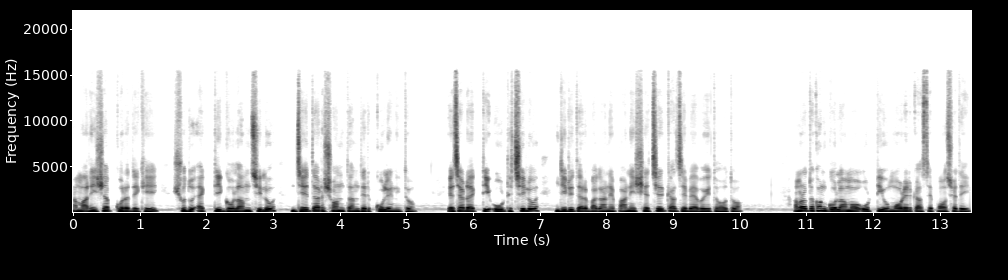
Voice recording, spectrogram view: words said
আমার হিসাব করে দেখি শুধু একটি গোলাম ছিল যে তার সন্তানদের কোলে নিত। এছাড়া একটি উট ছিল যেটি তার বাগানে পানি সেচের কাজে ব্যবহৃত হতো। আমরা তখন গোলাম ও উটটি উমরের কাছে পৌঁছে দিই।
